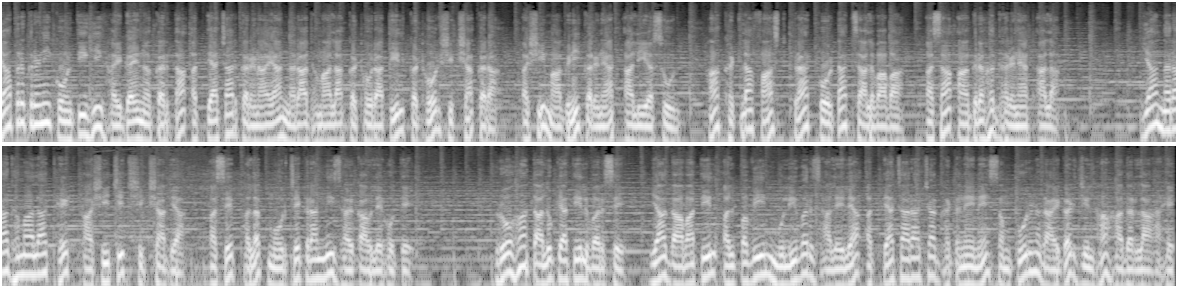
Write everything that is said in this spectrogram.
या प्रकरणी कोणतीही हयगय न करता अत्याचार करणाऱ्या नराधमाला कठोरातील कठोर शिक्षा करा अशी मागणी करण्यात आली असून हा खटला फास्ट ट्रॅक कोर्टात चालवावा असा आग्रह धरण्यात आला. या नराधमाला थेट फाशीचीच शिक्षा द्या. असे फलक मोर्चेकरांनी झळकावले होते. रोहा तालुक्यातील वरसे या गावातील अल्पवयीन मुलीवर झालेल्या अत्याचाराच्या घटनेने संपूर्ण रायगड जिल्हा हादरला आहे.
